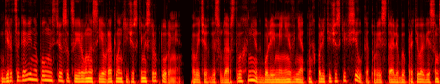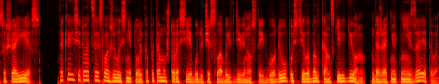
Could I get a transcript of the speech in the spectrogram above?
Герцеговина полностью ассоциирована с евроатлантическими структурами. В этих государствах нет более-менее внятных политических сил, которые стали бы противовесом США и ЕС. Такая ситуация сложилась не только потому, что Россия, будучи слабой в 90-е годы, упустила Балканский регион. Даже отнюдь не из-за этого.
